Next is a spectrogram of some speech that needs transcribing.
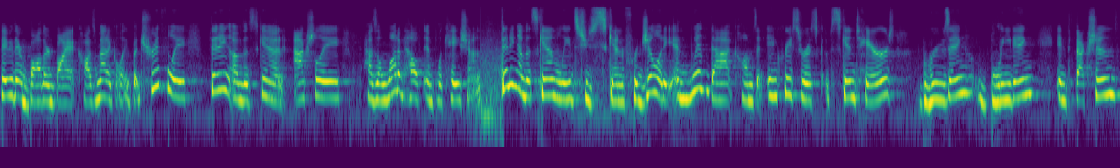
Maybe they're bothered by it cosmetically, but truthfully, thinning of the skin actually has a lot of health implications. Thinning of the skin leads to skin fragility, and with that comes an increased risk of skin tears, bruising, bleeding, infections,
